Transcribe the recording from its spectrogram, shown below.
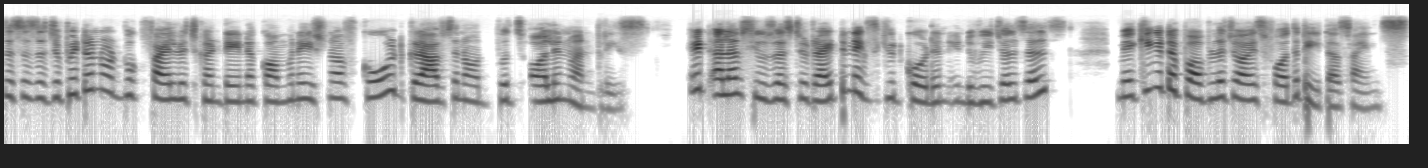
This is a Jupyter notebook file which contains a combination of code, graphs, and outputs all in one place. It allows users to write and execute code in individual cells, making it a popular choice for the data science.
